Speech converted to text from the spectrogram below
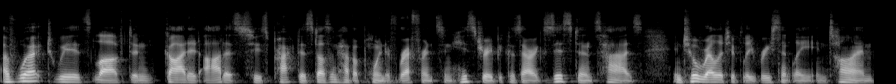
I've worked with, loved, and guided artists whose practice doesn't have a point of reference in history because our existence has, until relatively recently in time,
